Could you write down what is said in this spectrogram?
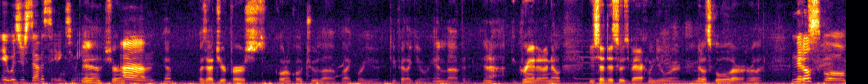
it was just devastating to me yeah, sure. um yep Was that your first quote unquote true love? Like, were you, do you feel like you were in love? And, and uh, granted, I know you said this was back when you were in middle school or early. Middle It's school.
